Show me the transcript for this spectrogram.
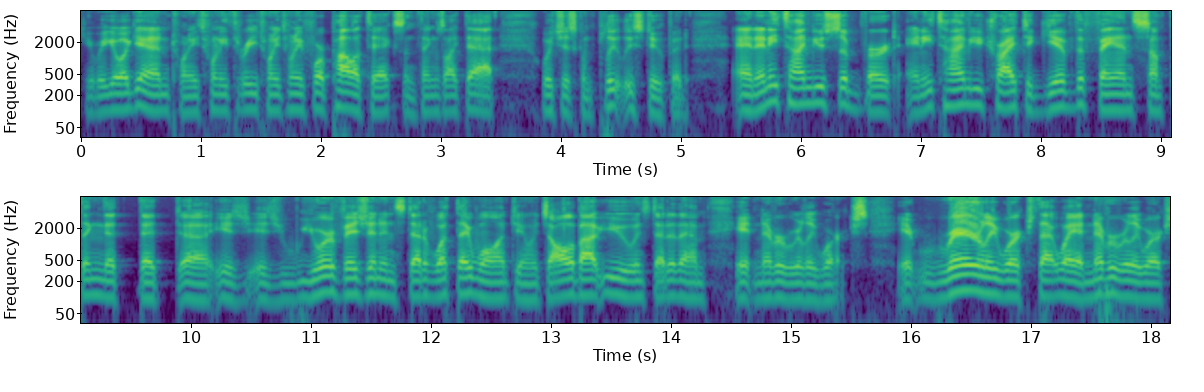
here we go again 2023 2024 politics and things like that which is completely stupid and anytime you subvert anytime you try to give the fans something that that uh, is is your vision instead of what they want you know it's all about you instead of them it never really works it rarely works that way it never really works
